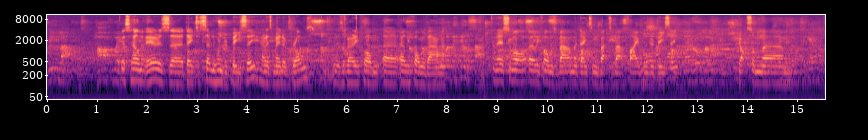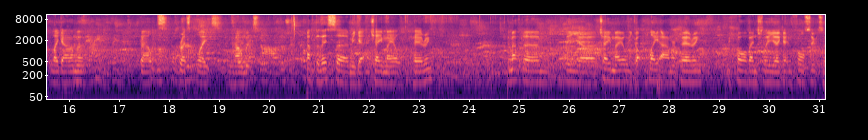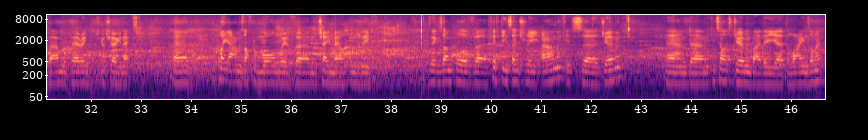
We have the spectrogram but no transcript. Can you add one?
This helmet here is uh, dated 700 BC and it's made of bronze and it's a very form, uh, early form of armour. And here's some more early forms of armour dating back to about 500 BC. Got some um, leg armour, belts, breastplates and helmets. After this um, you get chainmail appearing. After um, the uh, chainmail you got plate armour appearing before eventually uh, getting full suits of armour repairing, which I'm going to show you next. Uh, the plate armour is often worn with um, the chainmail underneath. The example of uh, 15th century armour, it's uh, German and um, you can tell it's German by the, uh, the lines on it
